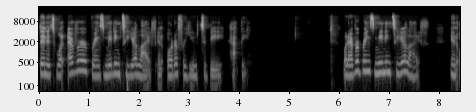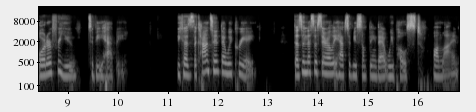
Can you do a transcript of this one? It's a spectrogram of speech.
then it's whatever brings meaning to your life in order for you to be happy. Whatever brings meaning to your life in order for you to be happy. Because the content that we create doesn't necessarily have to be something that we post online.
